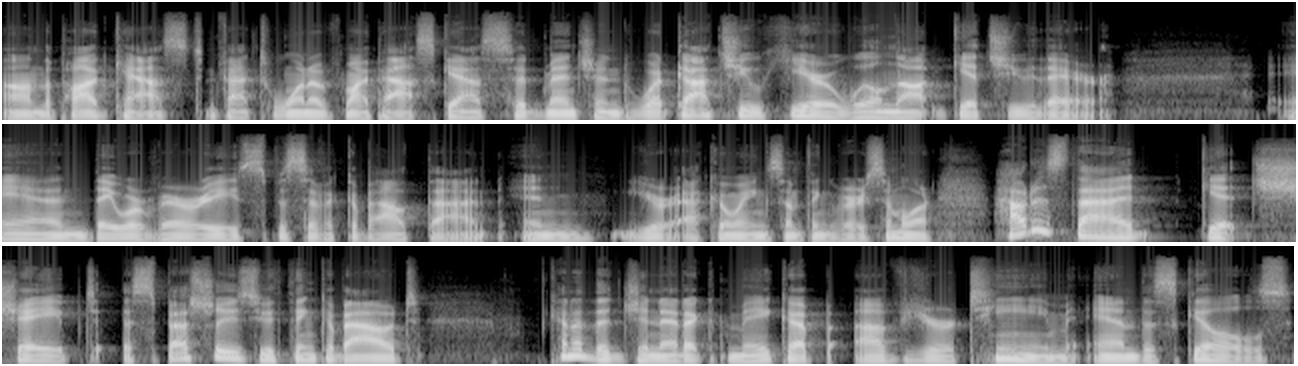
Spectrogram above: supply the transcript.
on the podcast. In fact, one of my past guests had mentioned what got you here will not get you there. And they were very specific about that and you're echoing something very similar. How does that get shaped, especially as you think about kind of the genetic makeup of your team and the skills.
